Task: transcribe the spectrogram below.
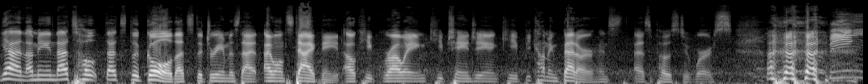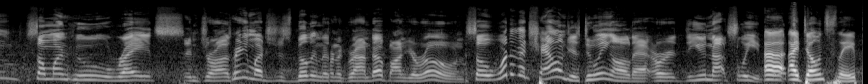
yeah, and I mean that's hope. That's the goal. That's the dream. Is that I won't stagnate. I'll keep growing, keep changing, and keep becoming better, as, as opposed to worse. Being someone who writes and draws, pretty much just building from the ground up on your own. So, what are the challenges doing all that, or do you not sleep? Uh, I don't sleep.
